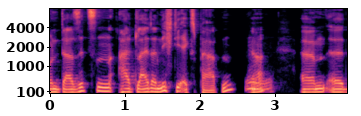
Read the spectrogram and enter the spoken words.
und da sitzen halt leider nicht die Experten. Mhm. Ja. Ähm, äh,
